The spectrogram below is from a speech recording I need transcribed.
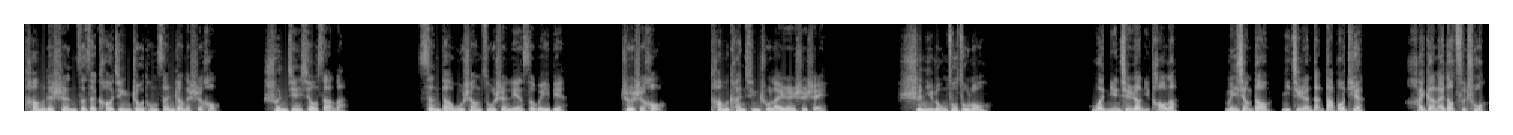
他们的神则在靠近周通三丈的时候，瞬间消散了。三大无上祖神脸色微变，这时候，他们看清楚来人是谁，是你龙族祖龙。万年前让你逃了，没想到你竟然胆大包天。还敢来到此处！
